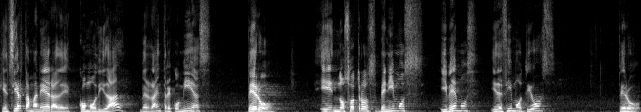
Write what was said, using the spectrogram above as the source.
que en cierta manera de comodidad, ¿verdad? Entre comillas, pero y nosotros venimos y vemos y decimos, Dios, pero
